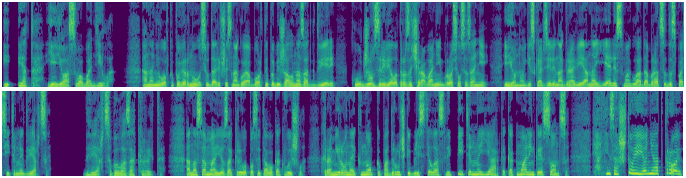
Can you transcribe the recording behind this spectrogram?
И это ее освободило. Она неловко повернулась, ударившись ногой о борт, и побежала назад к двери. Куджо взревел от разочарования и бросился за ней. Ее ноги скользили на гравии, и она еле смогла добраться до спасительной дверцы. Дверца была закрыта. Она сама ее закрыла после того, как вышла. Хромированная кнопка под ручкой блестела ослепительно ярко, как маленькое солнце. «Я ни за что ее не открою!»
